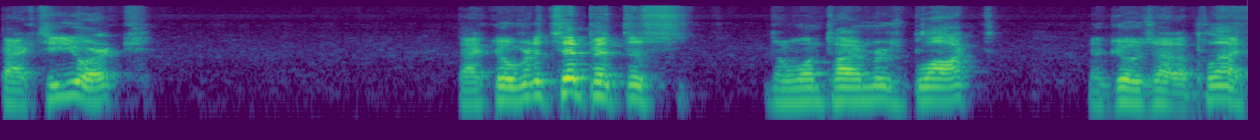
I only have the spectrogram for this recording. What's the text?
Back to York. Back over to Tippett. This the one timer's blocked and goes out of play.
